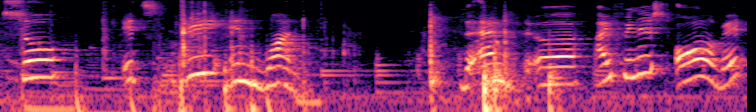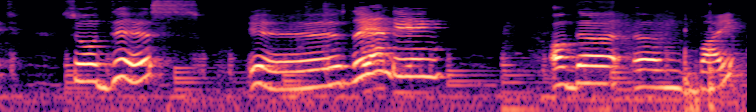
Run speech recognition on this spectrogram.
So it's three in one. The, and uh, I finished all of it. So this is the ending of the um, bike.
